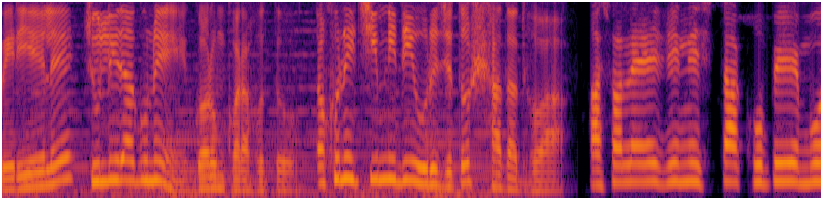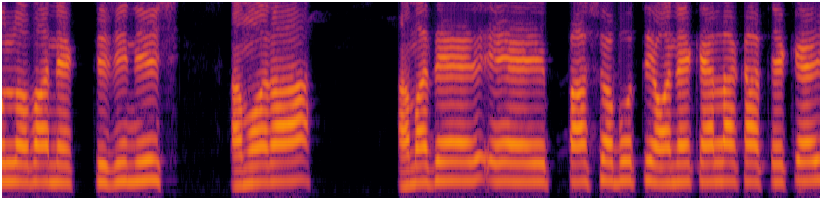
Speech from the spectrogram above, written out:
বেরিয়ে এলে চুল্লির আগুনে গরম করা হতো। তখন এই চিমনি দিয়ে উড়ে যেত সাদা ধোয়া। আসলে এই জিনিসটা খুবই মূল্যবান একটি জিনিস। আমরা আমাদের এই পার্শ্ববর্তী অনেক এলাকা থেকেই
